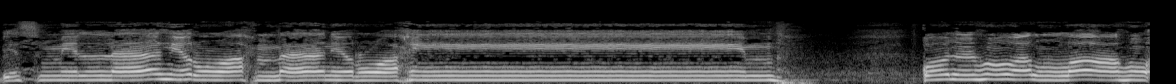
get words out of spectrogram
بسم الله الرحمن الرحيم. قل هو الله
